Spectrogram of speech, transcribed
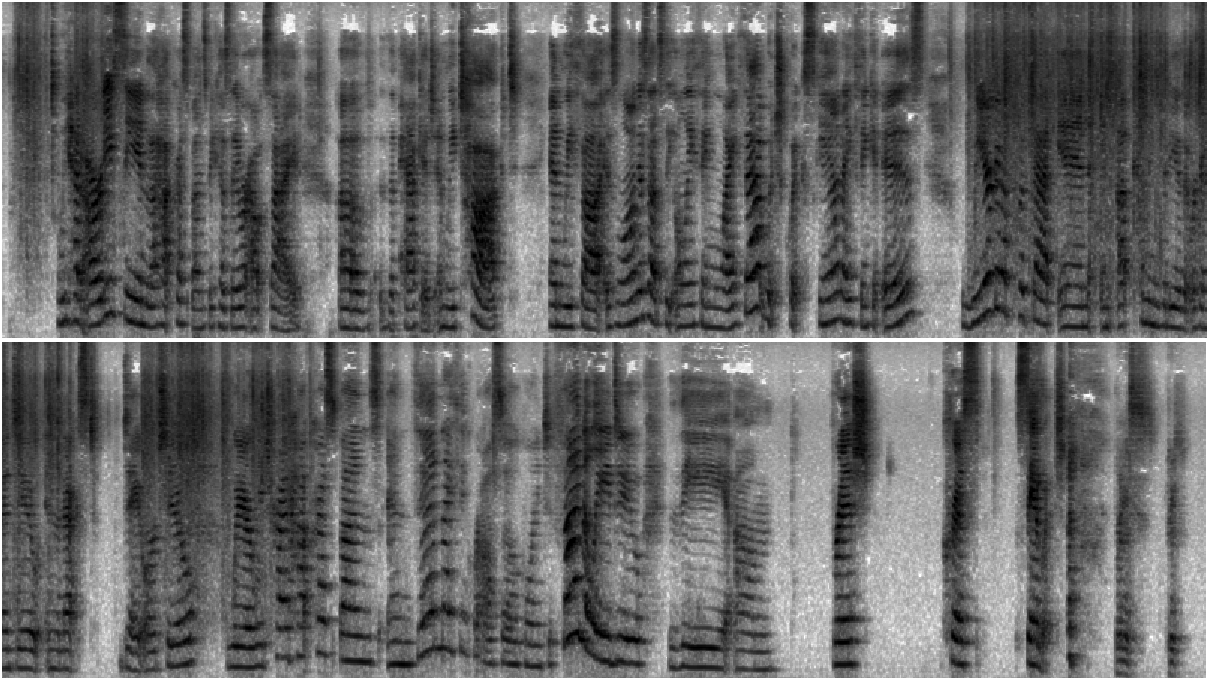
we had already seen the hot cross buns because they were outside of the package and we talked and we thought as long as that's the only thing like that which quick scan i think it is we are going to put that in an upcoming video that we're going to do in the next day or two where we try hot cross buns and then i think we're also going to finally do the um, british crisp sandwich British.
